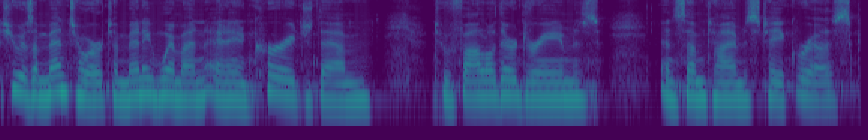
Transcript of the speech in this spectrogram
she was a mentor to many women and encouraged them to follow their dreams and sometimes take risk.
